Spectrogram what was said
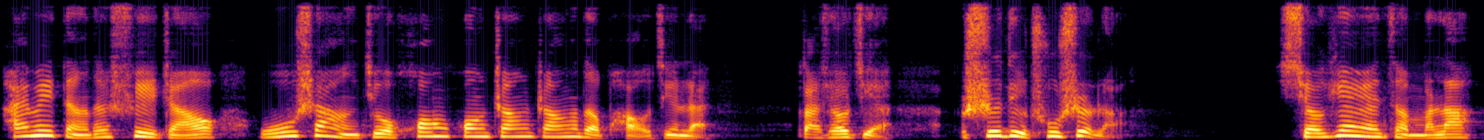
还没等她睡着，吴尚就慌慌张张地跑进来：“大小姐，师弟出事了。”小院院怎么了？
